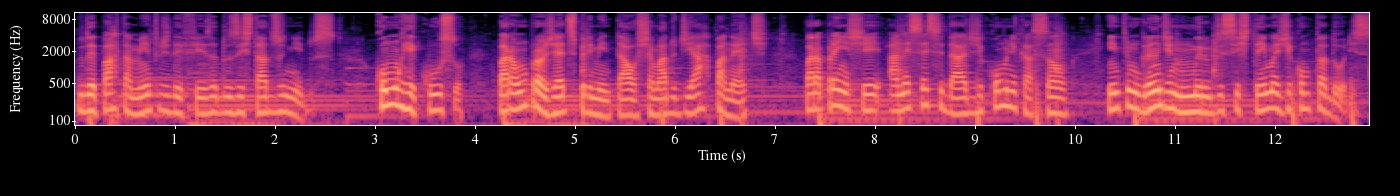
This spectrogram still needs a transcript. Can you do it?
do Departamento de Defesa dos Estados Unidos, como um recurso para um projeto experimental chamado de ARPANET, para preencher a necessidade de comunicação entre um grande número de sistemas de computadores.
